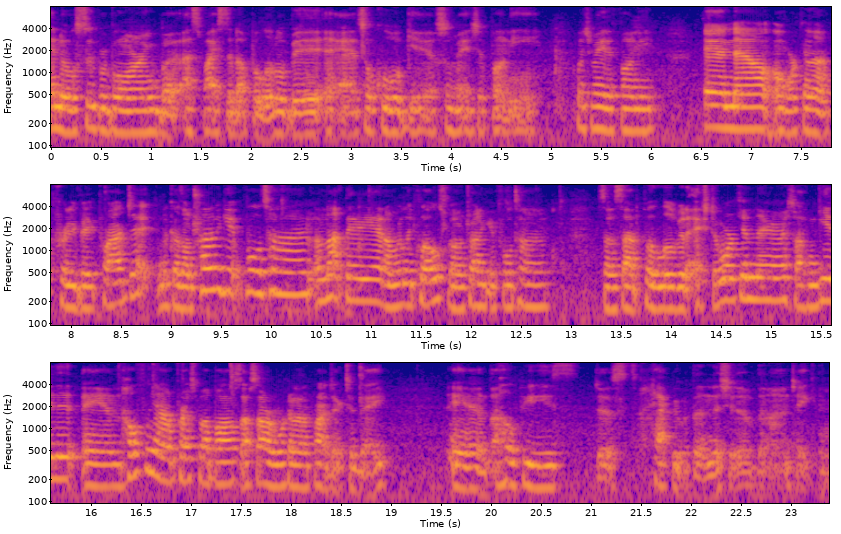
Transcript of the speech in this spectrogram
and it was super boring, but I spiced it up a little bit and added some cool gifts, and made it funny, which made it funny. And now I'm working on a pretty big project because I'm trying to get full time. I'm not there yet. I'm really close, but I'm trying to get full time. So I decided to put a little bit of extra work in there so I can get it. And hopefully I impress my boss. I started working on a project today. And I hope he's just happy with the initiative that I'm taking.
